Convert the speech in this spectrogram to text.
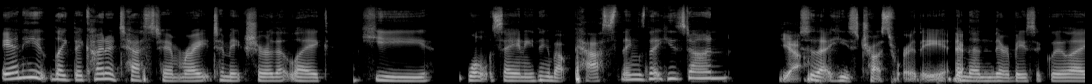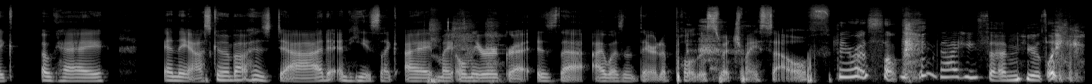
And he like they kind of test him, right, to make sure that like he won't say anything about past things that he's done Yeah. so that he's trustworthy. Yeah. And then they're basically like, okay. And they ask him about his dad, and he's like, I my only regret is that I wasn't there to pull the switch myself. There was something that he said, and he was like,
